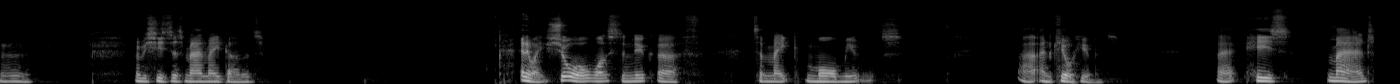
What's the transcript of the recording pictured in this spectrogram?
Mm. Maybe she's just man-made diamonds. Anyway, Shaw wants to nuke Earth to make more mutants uh, and kill humans. Uh, he's mad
